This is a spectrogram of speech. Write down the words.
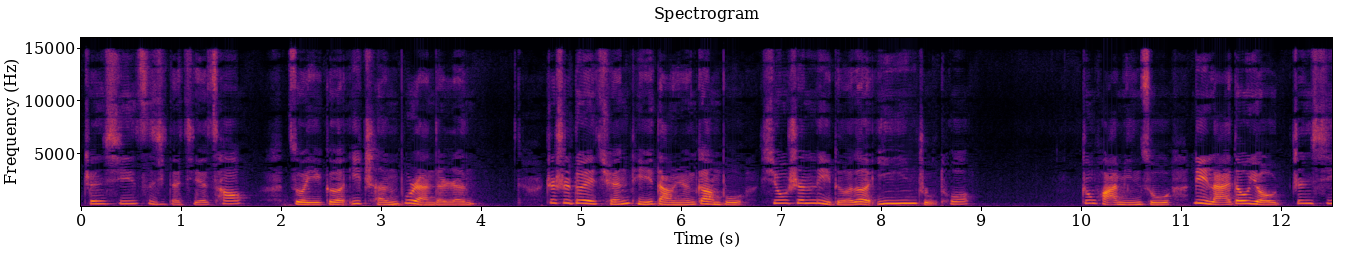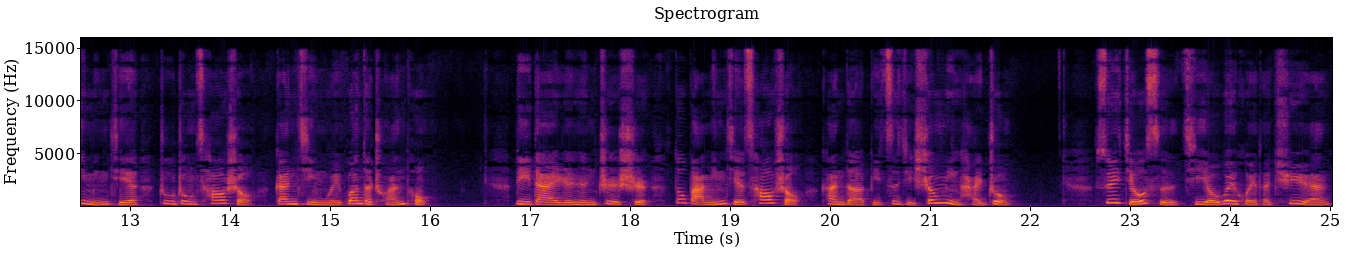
珍惜自己的节操，做一个一尘不染的人。这是对全体党员干部修身立德的殷殷嘱托。中华民族历来都有珍惜名节、注重操守、干净为官的传统，历代仁人志士都把名节操守看得比自己生命还重。虽九死其犹未悔的屈原，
